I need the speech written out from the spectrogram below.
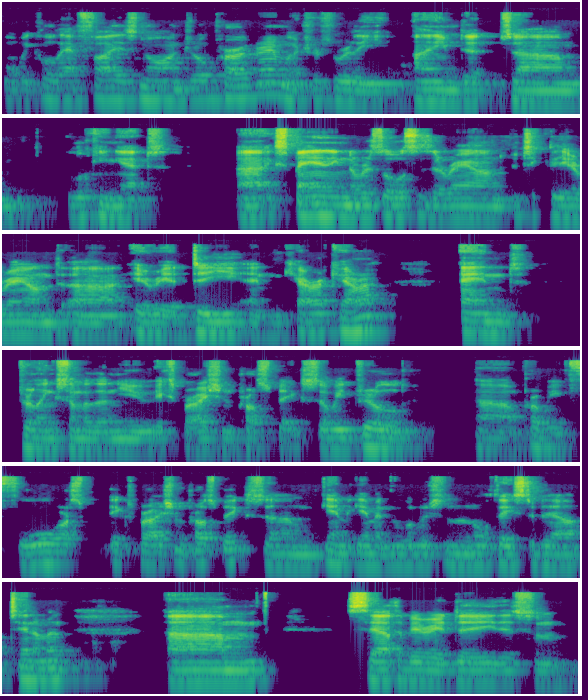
what we call our phase nine drill program, which was really aimed at um, looking at expanding the resources around, particularly around Area D and Kara-Kara and drilling some of the new exploration prospects. So we drilled Uh, probably four exploration prospects: um, Gamba-Gamba and Northwest in the northeast of our tenement. Um, south of Area D, there's some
